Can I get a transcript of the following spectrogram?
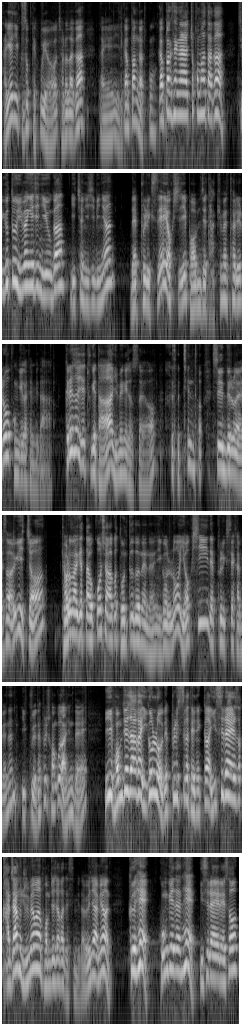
당연히 구속됐고요. 저러다가 당연히 깜빵 갔고 깜빵 생활 조금 하다가 이것도 유명해진 이유가 2022년 넷플릭스에 역시 범죄 다큐멘터리로 공개가 됩니다. 그래서 이제 두 개 다 유명해졌어요. 그래서 틴더 스윈들로 해서 여기 있죠. 결혼하겠다고 꼬셔하고 돈 뜯어내는 이걸로 역시 넷플릭스에 가면은 있고요. 넷플릭스 광고는 아닌데 이 범죄자가 이걸로 넷플릭스가 되니까 이스라엘에서 가장 유명한 범죄자가 됐습니다. 왜냐하면 그 해 공개된 해 이스라엘에서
